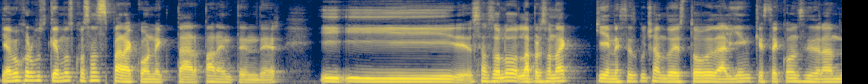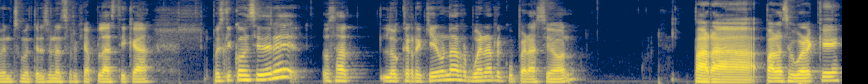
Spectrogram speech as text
Ya mejor busquemos cosas para conectar, para entender. Y, y, o sea, solo la persona quien esté escuchando esto, de alguien que esté considerando en someterse a una cirugía plástica, pues que considere, o sea, lo que requiere una buena recuperación para, para asegurar que,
